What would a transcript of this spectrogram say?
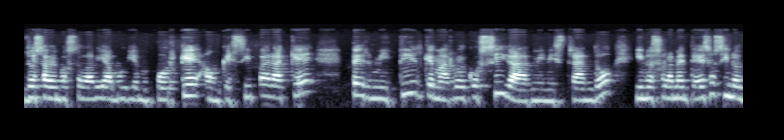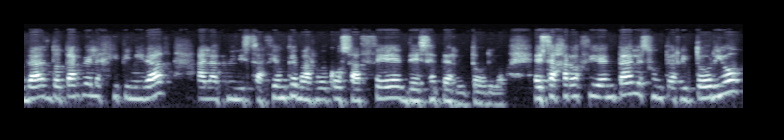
no sabemos todavía muy bien por qué, aunque sí para qué, permitir que Marruecos siga administrando y no solamente eso, sino dotar de legitimidad a la administración que Marruecos hace de ese territorio. El Sáhara Occidental es un territorio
